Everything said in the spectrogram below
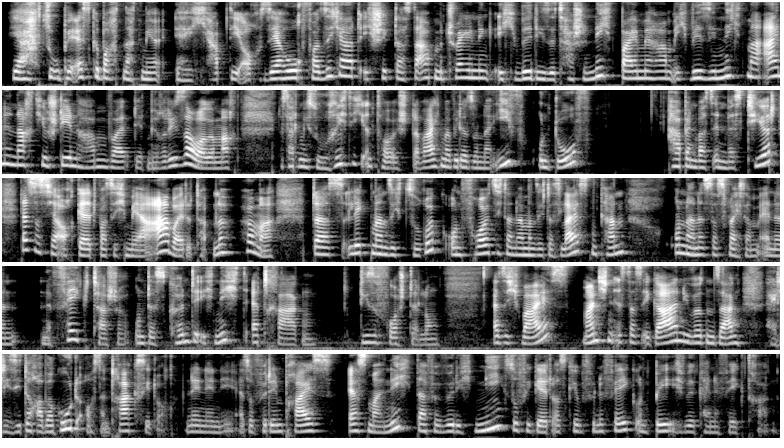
ja, zu UPS gebracht und dachte mir, ich habe die auch sehr hoch versichert. Ich schicke das da ab mit Tracking. Ich will diese Tasche nicht bei mir haben. Ich will sie nicht mal eine Nacht hier stehen haben, weil die hat mir richtig sauer gemacht. Das hat mich so richtig enttäuscht. Da war ich mal wieder so naiv und doof. Habe in was investiert. Das ist ja auch Geld, was ich mir erarbeitet habe. Ne? Hör mal, das legt man sich zurück und freut sich dann, wenn man sich das leisten kann. Und dann ist das vielleicht am Ende eine Fake-Tasche. Und das könnte ich nicht ertragen. Diese Vorstellung. Also ich weiß, manchen ist das egal, die würden sagen, hey, die sieht doch aber gut aus, dann trag sie doch. Nee, nee, nee. Also für den Preis erstmal nicht. Dafür würde ich nie so viel Geld ausgeben für eine Fake und B, ich will keine Fake tragen.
